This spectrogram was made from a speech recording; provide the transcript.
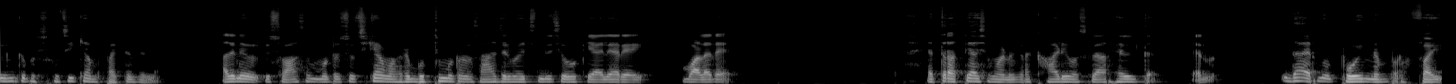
നിങ്ങൾക്കിപ്പോൾ ശ്വസിക്കാൻ പറ്റുന്നില്ല. അതിന് ഒരു ശ്വാസം മുട്ടൽ ശ്വസിക്കാൻ വളരെ ബുദ്ധിമുട്ടുള്ള സാഹചര്യമായി ചിന്തിച്ച് നോക്കിയാലേ അറിയാം വളരെ എത്ര അത്യാവശ്യമാണ് നിങ്ങളുടെ കാർഡിയോസ്കുലാർ ഹെൽത്ത് എന്ന്. ഇതായിരുന്നു പോയിന്റ് നമ്പർ ഫൈവ്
